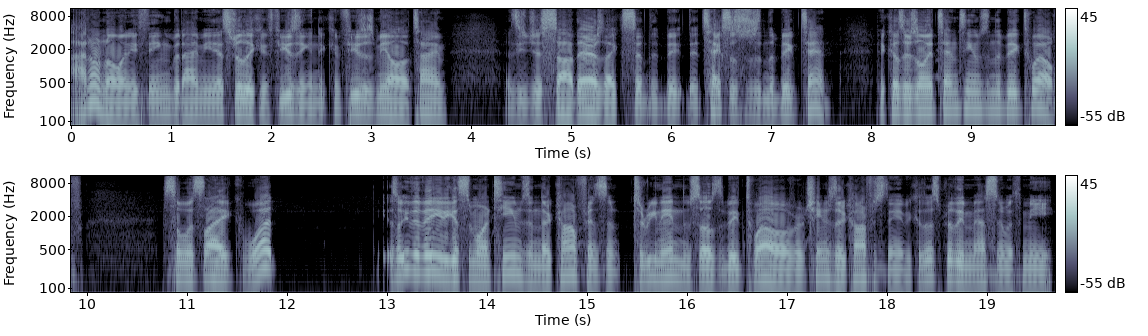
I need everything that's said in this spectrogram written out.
I don't know anything, but I mean, it's really confusing, and it confuses me all the time. As you just saw there, as I said, that, big, that Texas was in the Big Ten because there's only 10 teams in the Big 12. So it's like, what? So either they need to get some more teams in their conference and to rename themselves the Big 12 or change their conference name because it's really messing with me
